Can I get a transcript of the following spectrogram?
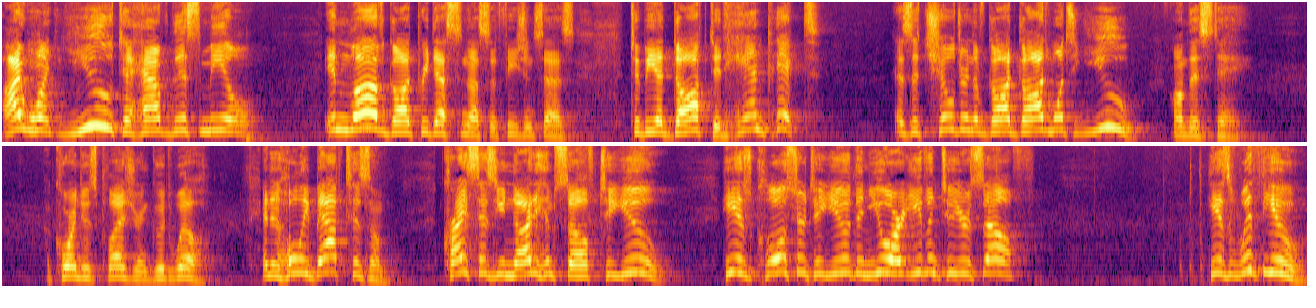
I want you to have this meal. In love, God predestined us, Ephesians says, to be adopted, handpicked as the children of God. God wants you on this day, according to his pleasure and goodwill. And in holy baptism, Christ has united himself to you. He is closer to you than you are even to yourself. He is with you.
